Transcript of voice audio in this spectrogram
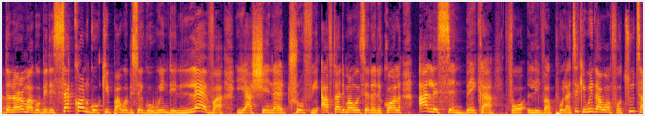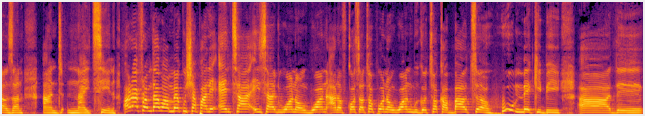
Donnarumma will be the second goalkeeper where we say go win the Lev Yashin uh, Trophy after the man we say that they call Alisson Becker for Liverpool. I think he win that one for 2019. All right, from that one, Meku Shapali enter inside one on one, and of course on top one on one we go talk about about uh, who make it be uh, the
